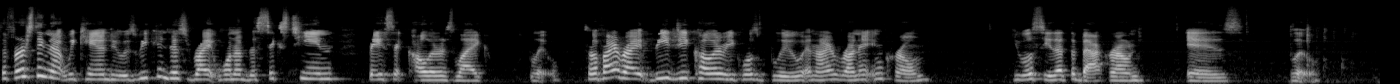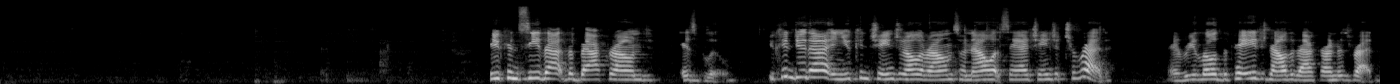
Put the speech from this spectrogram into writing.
the first thing that we can do is we can just write one of the 16 basic colors like blue. So if I write BG color equals blue and I run it in Chrome, you will see that the background is blue. you can see that the background is blue. You can do that and you can change it all around. So now let's say I change it to red. I reload the page, now the background is red.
